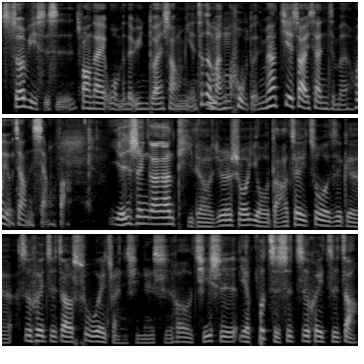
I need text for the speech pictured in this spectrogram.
service 是放在我们的云端上面，这个蛮酷的。嗯、你们要介绍一下，你怎么会有这样的想法？延伸刚刚提到，就是说友达在做这个智慧制造、数位转型的时候，其实也不只是智慧制造，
